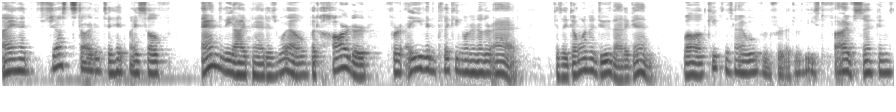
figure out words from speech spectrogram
I had just started to hit myself and the iPad as well, but harder for even clicking on another ad, because I don't want to do that again. Well, I'll keep the tab open for at least 5 seconds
